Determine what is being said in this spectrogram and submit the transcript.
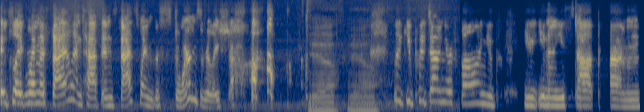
it's like when the silence happens, that's when the storms really show up. yeah, yeah. Like you put down your phone, you you you know, you stop um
